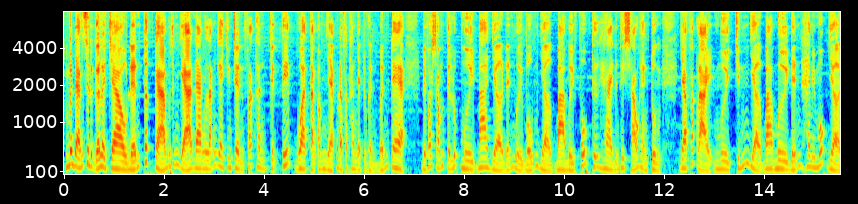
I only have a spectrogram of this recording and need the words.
Minh Đảng xin được gửi lời chào đến tất cả quý thính giả đang lắng nghe chương trình phát thanh trực tiếp qua tầng âm nhạc của Đài Phát thanh và Truyền hình Bến Tre được phát sóng từ lúc 13 giờ đến 14 giờ 30 phút thứ hai đến thứ sáu hàng tuần và phát lại 19 giờ 30 đến 21 giờ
